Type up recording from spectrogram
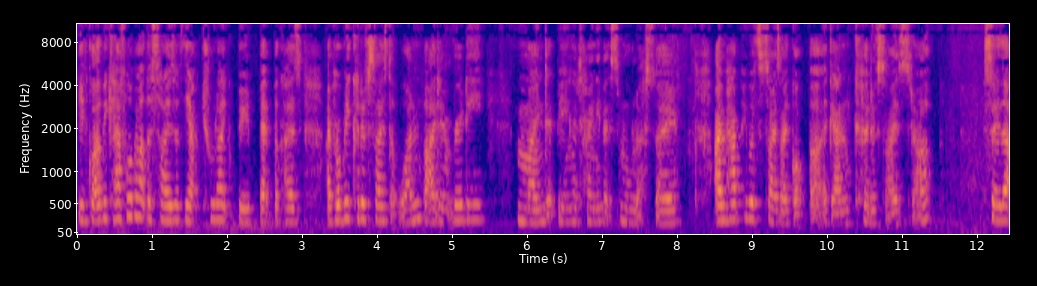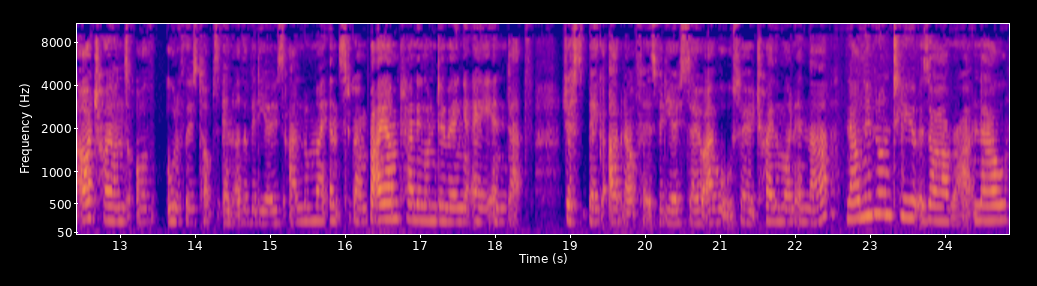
you've got to be careful about the size of the actual like boob bit because I probably could have sized up one but I don't really mind it being a tiny bit smaller so I'm happy with the size I got but again could have sized it up. So there are try-ons of all of those tops in other videos and on my Instagram but I am planning on doing a in-depth just big Urban Outfitters video so I will also try them on in that. Now moving on to Zara. Now,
